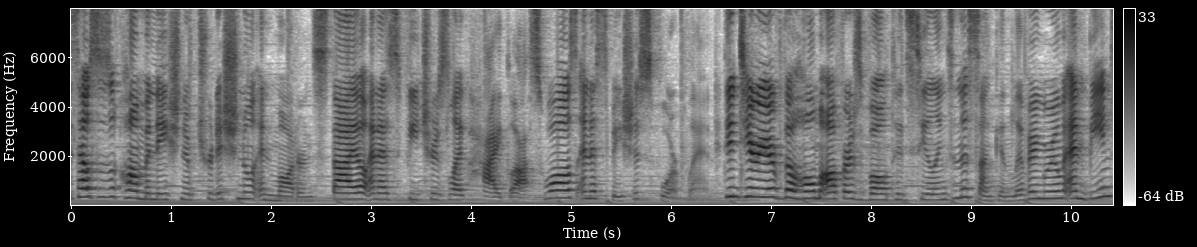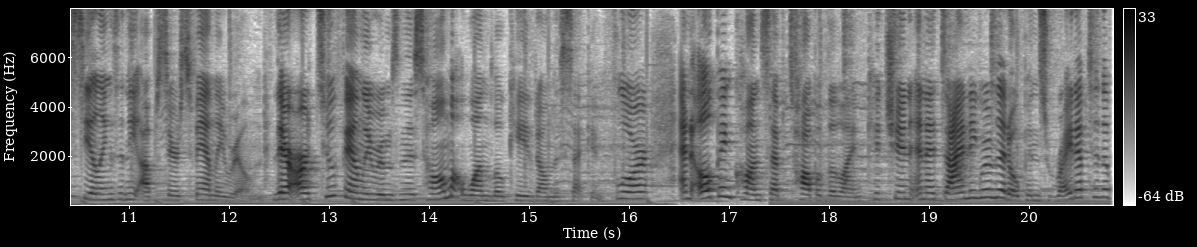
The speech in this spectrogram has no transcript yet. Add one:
This house is a combination of traditional and modern style and has features like high glass walls and a spacious floor plan. The interior of the home offers vaulted ceilings in the sunken living room and beam ceilings in the upstairs family room. There are two family rooms in this home, one located on the second floor, an open concept top of the line kitchen, and a dining room that opens right up to the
